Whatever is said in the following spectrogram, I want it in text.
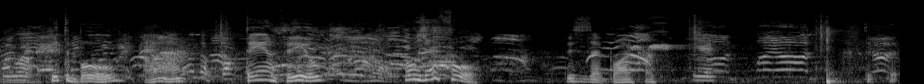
for what? Get the ball. I don't know. Downfield. What was that for? This is that bloke. like, Yeah. th- th-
